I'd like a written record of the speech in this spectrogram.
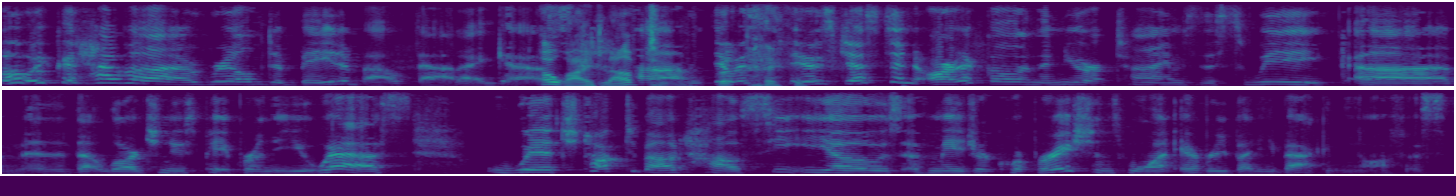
Well, we could have a real debate about that, I guess. Oh, I'd love to. Um, there, was, there, was, just an article in the New York Times this week, um, that large newspaper in the U.S., which talked about how CEOs of major corporations want everybody back in the office.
